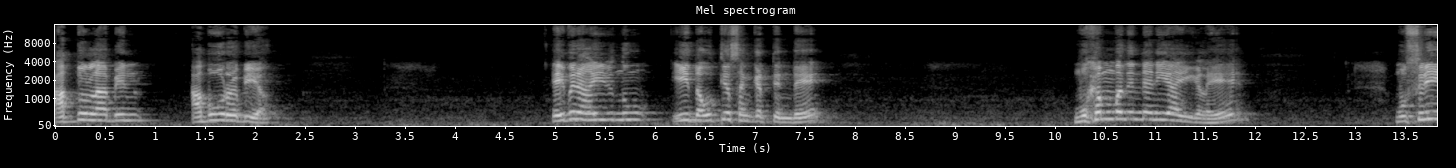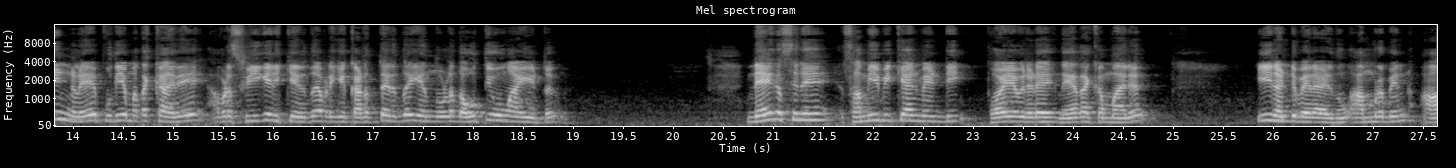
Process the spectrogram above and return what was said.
Abdullah bin Abu Rabia. ഈ ദൗത്യ സംഘത്തിന്റെ മുഹമ്മദിന്റെ അനുയായികളെ മുസ്ലിങ്ങളെ പുതിയ മതക്കാരെ അവിടെ സ്വീകരിക്കരുത് അവിടേക്ക് കടത്തരുത് എന്നുള്ള ദൗത്യവുമായിട്ട് നേഗസിനെ സമീപിക്കാൻ വേണ്ടി പോയവരുടെ നേതാക്കന്മാർ ഈ രണ്ടു പേരായിരുന്നു. അമ്ര ബിൻ ആ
